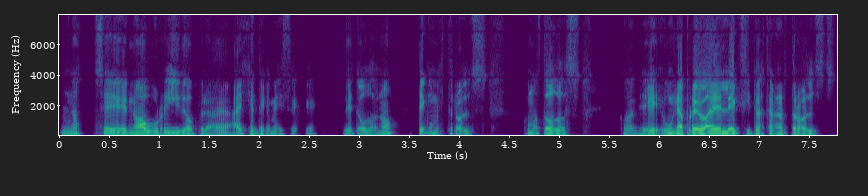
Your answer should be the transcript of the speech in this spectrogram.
no sé, no aburrido, pero hay gente que me dice que de todo, ¿no? Tengo mis trolls, como todos. Eh, una prueba del éxito es tener trolls.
